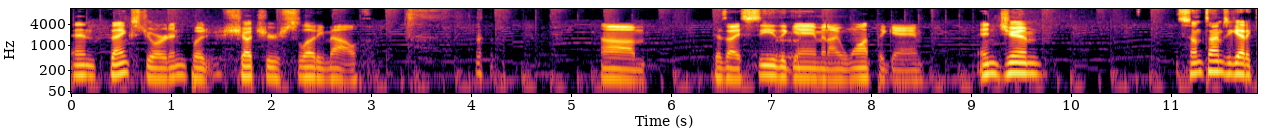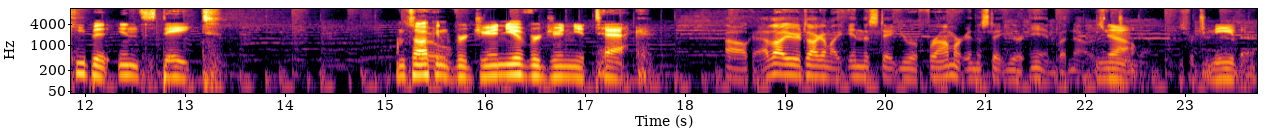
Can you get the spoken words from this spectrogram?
and thanks, Jordan, but shut your slutty mouth. um, because I see the game and I want the game. And Jim, sometimes you got to keep it in state. I'm talking So- Virginia, Virginia Tech. Oh, okay. I thought you were talking like in the state you were from or in the state you're in, but no, it was No. Virginia. It was Virginia. Neither.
